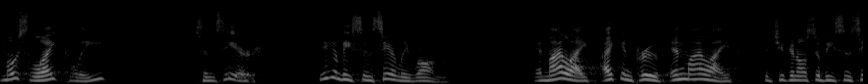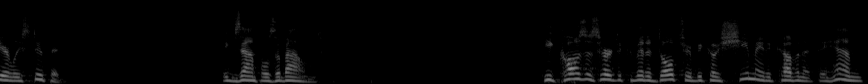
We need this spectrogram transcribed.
most likely sincere. You can be sincerely wrong. In my life, I can prove in my life that you can also be sincerely stupid. Examples abound. He causes her to commit adultery because she made a covenant to him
